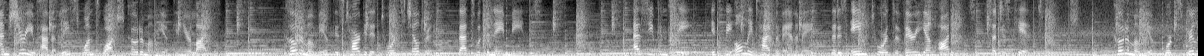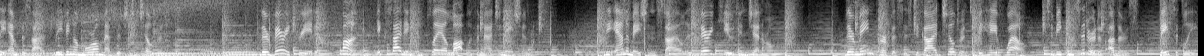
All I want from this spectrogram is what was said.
I'm sure you have at least once watched Kodomomuke in your life. Kodomomuke is targeted towards children, that's what the name means. As you can see, it's the only type of anime that is aimed towards a very young audience, such as kids. Kodomomuke works really emphasize leaving a moral message to children. They're very creative, fun, exciting, and play a lot with imagination. The animation style is very cute in general. Their main purpose is to guide children to behave well, to be considerate of others. Basically,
